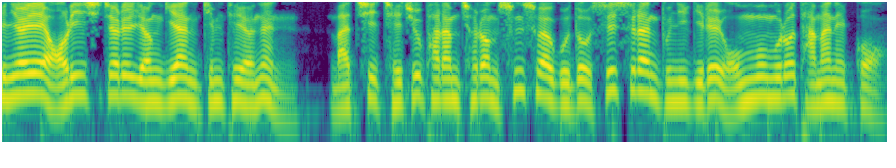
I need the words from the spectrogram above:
그녀의 어린 시절을 연기한 김태연은 마치 제주 바람처럼 순수하고도 쓸쓸한 분위기를 온몸으로 담아냈고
